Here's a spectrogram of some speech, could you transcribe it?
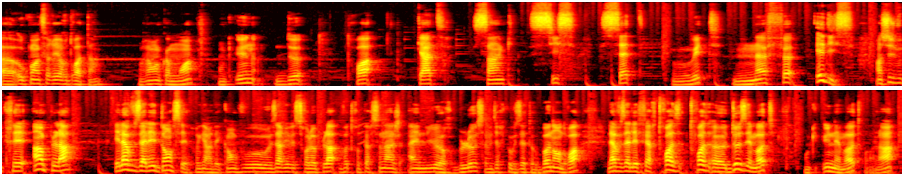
euh, au coin inférieur droite. Hein. Vraiment comme moi. Donc 1, 2, 3, 4, 5, 6, 7, 8, 9 et 10. Ensuite, vous créez un plat Et là, vous allez danser. Regardez, quand vous arrivez sur le plat, votre personnage a une lueur bleue, ça veut dire que vous êtes au bon endroit. Là, vous allez faire trois, trois, euh, deux émotes. Donc une émote, voilà.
